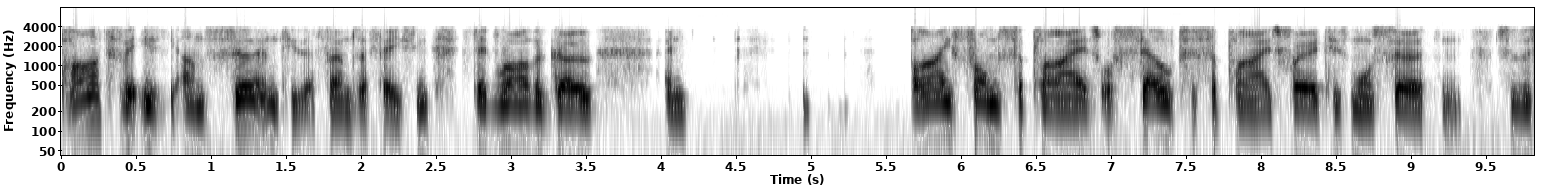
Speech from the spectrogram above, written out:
part of it is the uncertainty that firms are facing. they'd rather go and buy from suppliers or sell to suppliers where it is more certain. So the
